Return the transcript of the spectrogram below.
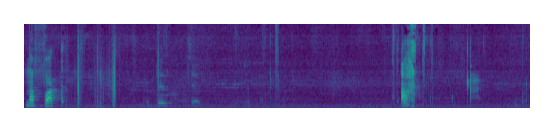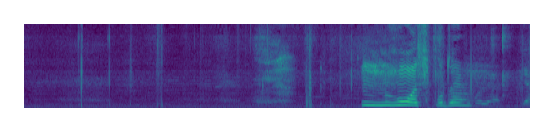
На фак. Ах. Господи. Гуляй. Як?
